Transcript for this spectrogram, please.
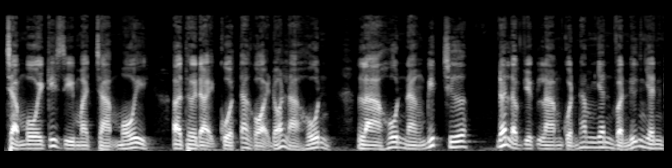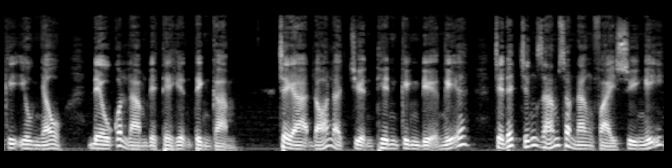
Chạm môi cái gì mà chạm môi? Ở thời đại của ta gọi đó là hôn. Là hôn nàng biết chưa? Đó là việc làm của nam nhân và nữ nhân khi yêu nhau. Đều có làm để thể hiện tình cảm. Trời ạ, à, đó là chuyện thiên kinh địa nghĩa. Trời đất chứng giám sao nàng phải suy nghĩ.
